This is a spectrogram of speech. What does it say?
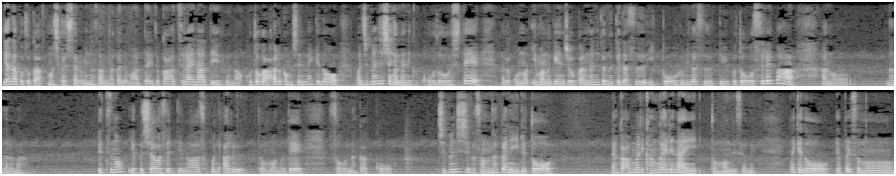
嫌なことがもしかしたら皆さんの中でもあったりとか辛いなっていう風なことがあるかもしれないけど、まあ、自分自身が何か行動してなんかこの今の現状から何か抜け出す一歩を踏み出すっていうことをすればあのなんだろうな別のやっぱ幸せっていうのはそこにあると思うのでそうなんかこう自分自身がその中にいるとなんかあんまり考えれないと思うんですよね。だけどやっぱりその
